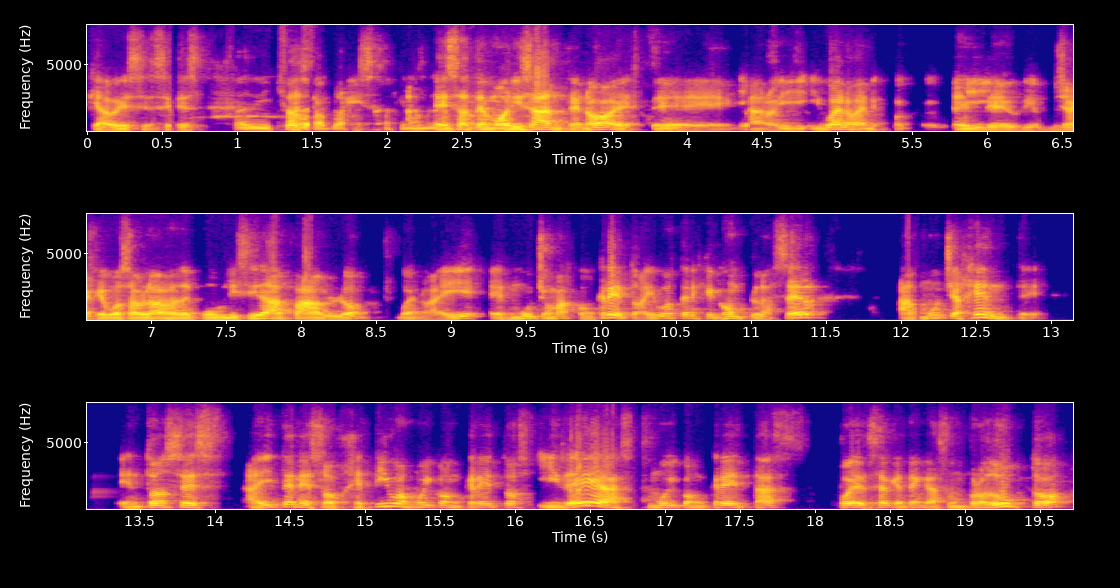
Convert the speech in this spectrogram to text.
que a veces es, es atemorizante, ¿no? Este, Claro, y, bueno, ya que vos hablabas de publicidad, Pablo, bueno, ahí es mucho más concreto, ahí vos tenés que complacer a mucha gente. Entonces, ahí tenés objetivos muy concretos, ideas muy concretas, puede ser que tengas un producto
